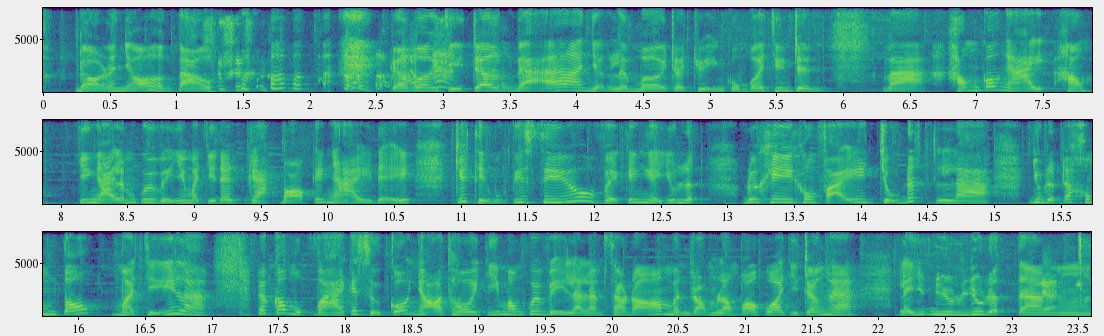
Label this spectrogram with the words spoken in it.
Đò nó nhỏ hơn tàu. Cảm ơn chị Trân đã nhận lời mời trò chuyện cùng với chương trình. Và không có ngại Không chỉ ngại lắm quý vị nhưng mà chị đã gạt bỏ cái ngại để giới thiệu một tí xíu về cái nghề du lịch. Đôi khi không phải chủ đích là du lịch đó không tốt mà chỉ là nó có một vài cái sự cố nhỏ thôi. Chỉ mong quý vị là làm sao đó mình rộng lòng bỏ qua chị Trân ha. Lại du, du, lịch à, Dạ.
